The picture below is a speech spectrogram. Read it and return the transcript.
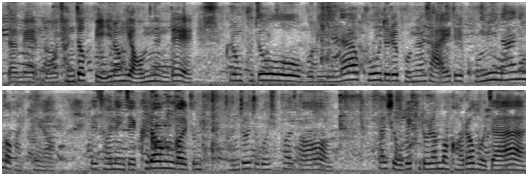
그다음에 뭐 전적비 이런 게 없는데 그런 구조물이나 구호들을 보면서 아이들이 고민하는 것 같아요. 그래서 저는 이제 그런 걸 좀 던져주고 싶어서 사실 500km를 한번 걸어보자.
